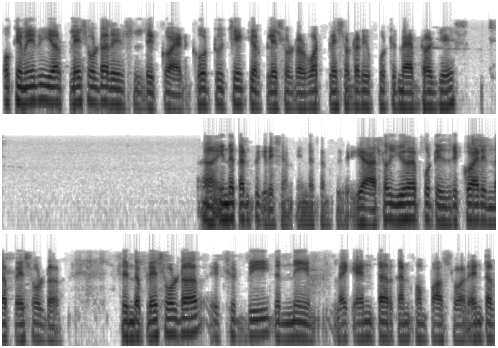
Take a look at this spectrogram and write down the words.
Okay, maybe your placeholder is required. Go to check your placeholder. What placeholder you put in the app.js? Uh, in the configuration, in the configuration. Yeah, so you have put is required in the placeholder. So in the placeholder, it should be the name, like enter confirm password, enter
